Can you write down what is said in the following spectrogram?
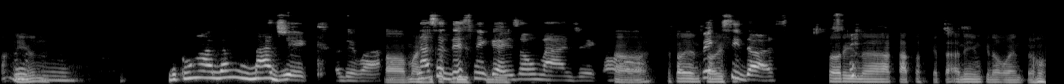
Ano yun? Mm-mm. Hindi ko nga alam. Magic. O, Di ba? Ah, Magic Nasa of Disney, guys. So, magic. Oo. Ah, so, yun, sorry, Pixie dust. sorry na cut off kita. Ano yung kinukwento mo?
